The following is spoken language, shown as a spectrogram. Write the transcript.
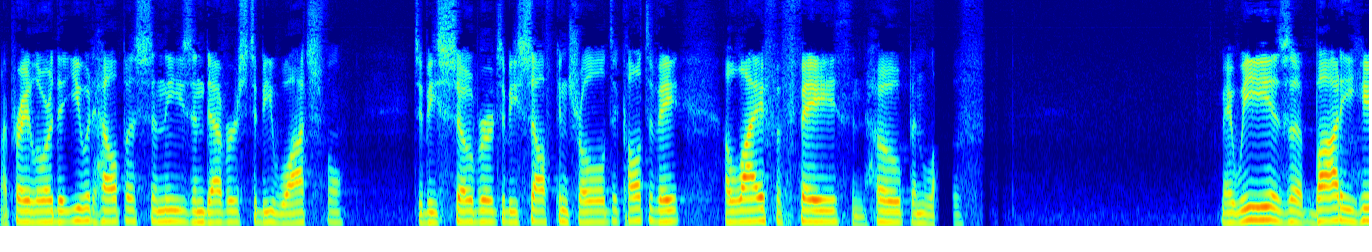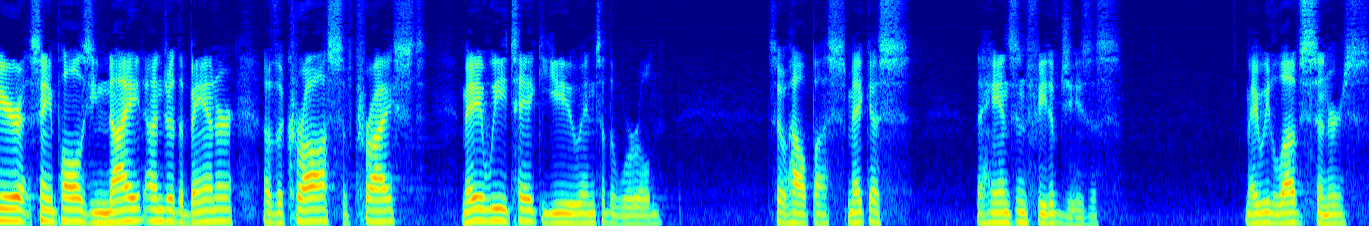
I pray, Lord, that you would help us in these endeavors to be watchful, to be sober, to be self controlled, to cultivate a life of faith and hope and love. May we as a body here at St. Paul's unite under the banner of the cross of Christ. May we take you into the world. So help us. Make us the hands and feet of Jesus. May we love sinners.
